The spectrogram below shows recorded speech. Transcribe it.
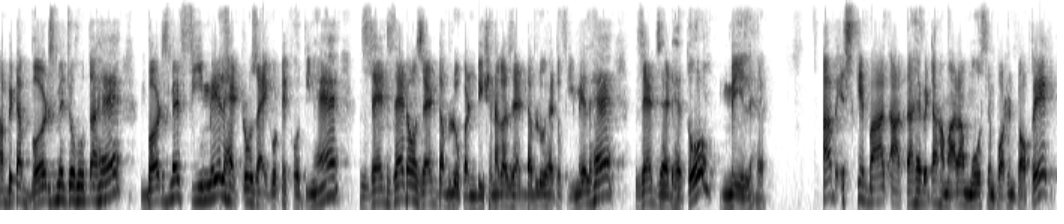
अब बेटा बर्ड्स में जो होता है बर्ड्स में फीमेल हेट्रोजाइगोटिक होती हैं जेड जेड और जेड डब्ल्यू कंडीशन अगर जेड डब्ल्यू है तो फीमेल है जेड जेड है तो मेल है। अब इसके बाद आता है बेटा हमारा मोस्ट इंपॉर्टेंट टॉपिक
